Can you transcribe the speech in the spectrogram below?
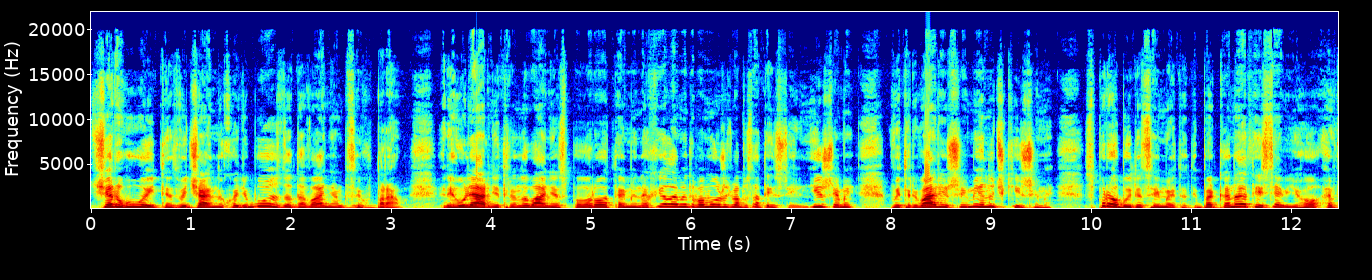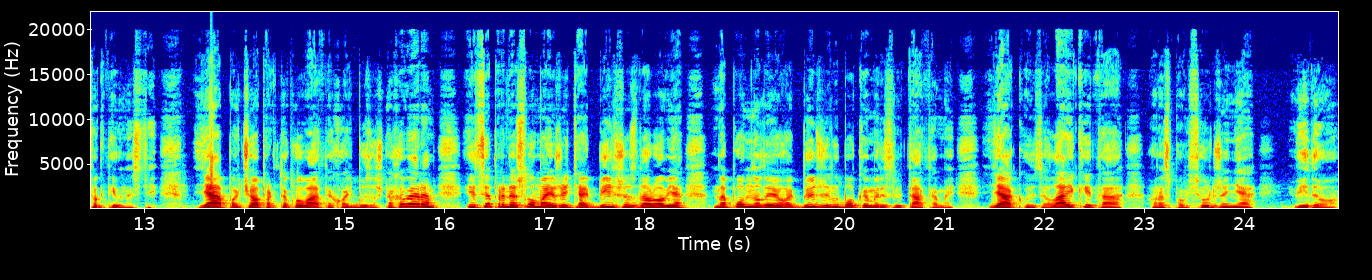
Чергуйте звичайну ходьбу з додаванням цих вправ. Регулярні тренування з поворотами і нахилами допоможуть вам стати сильнішими, витривалішими і гнучкішими. Спробуйте цей метод і переконайтеся в його ефективності. Я почав практикувати ходьбу за шляховером, і це принесло моє життя більше здоров'я, наповнило його більш глибокими результатами. Дякую за лайки та розповсюдження відео.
